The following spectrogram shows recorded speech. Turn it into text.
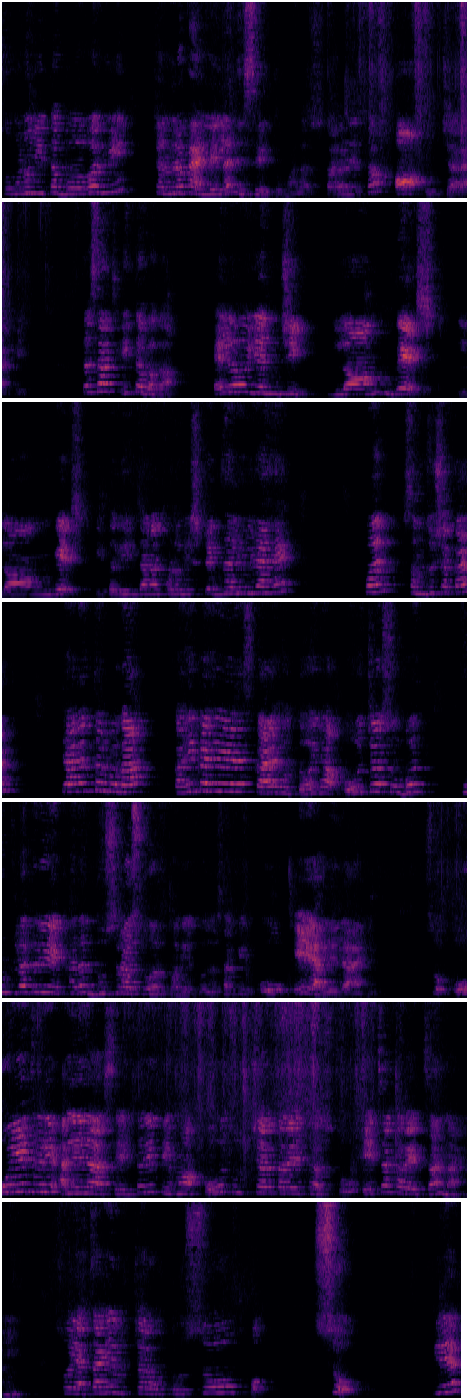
So म्हणून इथं ब वर मी चंद्र काढलेला दिसेल तुम्हाला. कारण याचा अ उच्चार आहे. तसाच इथं बघा. L O N G longest longest इथं लिहिताना थोडं मिस्टेक झालेली आहे. पण समजू शकाल? त्यानंतर बघा काही काही वेळेस काय होतं ह्या ओच्या सोबत कुठला तरी एखादा दुसरा स्वर पण येतो. जसा की ओ ए आलेला आहे. सो ओ ए जरी आलेला असेल तरी तेव्हा ओच उच्चार करायचा असतो एचा करायचा नाही. सो याचाही उच्चार होतो सोप. सोप क्लिअर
